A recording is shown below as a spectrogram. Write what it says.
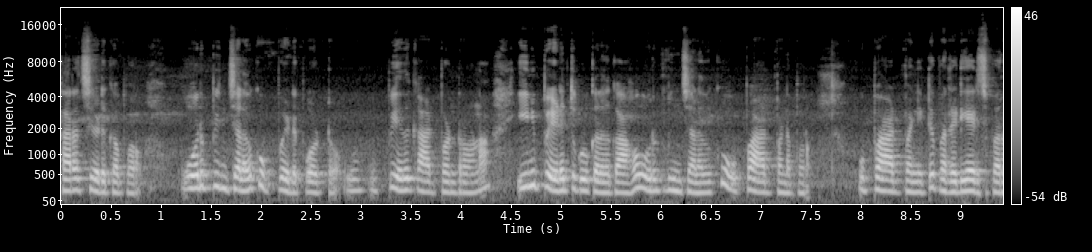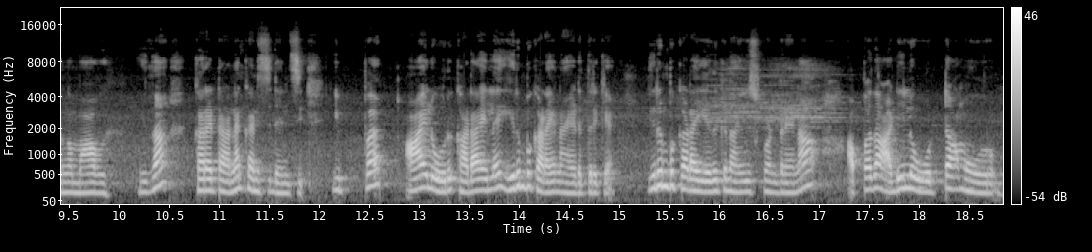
கரைச்சி எடுக்க போகிறோம் ஒரு பிஞ்ச் அளவுக்கு உப்பு எடு போட்டுரும் உப்பு எதுக்கு ஆட் பண்ணுறோன்னா இனிப்பு எடுத்து கொடுக்குறதுக்காக ஒரு பிஞ்ச் அளவுக்கு உப்பு ஆட் பண்ண போகிறோம் உப்பு ஆட் பண்ணிவிட்டு இப்போ ரெடி ஆகிடுச்சு பாருங்கள் மாவு. இதுதான் கரெக்டான கன்சிஸ்டன்சி இப்போ ஆயில் ஒரு கடாயில் இரும்பு கடாயை நான் எடுத்திருக்கேன். இரும்பு கடாய் எதுக்கு நான் யூஸ் பண்ணுறேன்னா அப்போ தான் அடியில் ஒட்டாமல் வரும்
